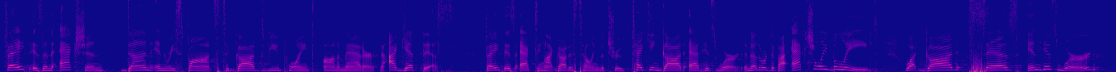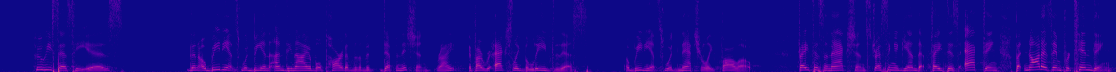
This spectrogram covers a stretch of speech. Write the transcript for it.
Faith is an action done in response to God's viewpoint on a matter. Now, I get this. Faith is acting like God is telling the truth, taking God at His word. In other words, if I actually believed what God says in His word, who He says He is, then obedience would be an undeniable part of the definition, right? If I actually believed this, obedience would naturally follow. Faith is an action, stressing again that faith is acting, but not as in pretending,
